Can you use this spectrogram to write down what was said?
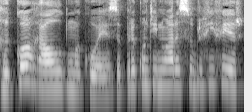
recorre a alguma coisa para continuar a sobreviver.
